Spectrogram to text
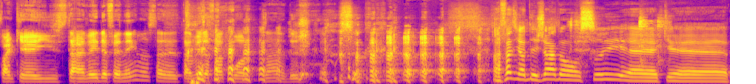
Fait que il- c'était à la veille de finir, là, c'était à la veille de faire trois ans déjà. En fait, ils ont déjà annoncé euh, que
